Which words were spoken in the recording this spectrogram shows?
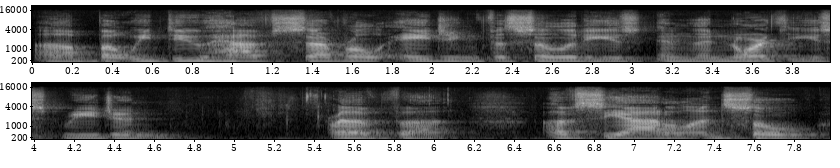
uh, but we do have several aging facilities in the northeast region of, uh, of Seattle. And so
